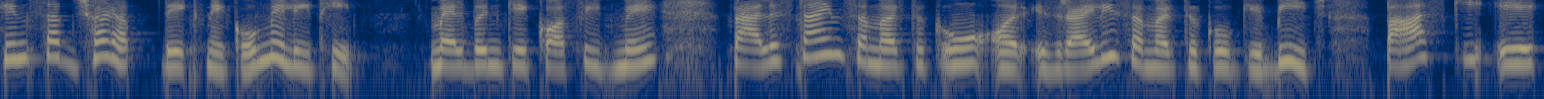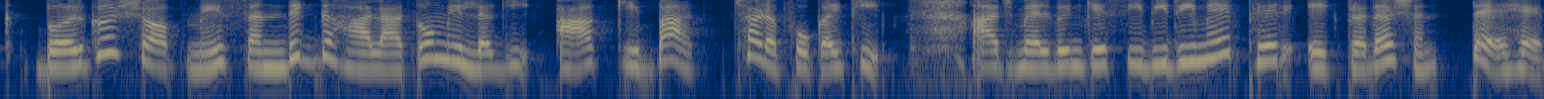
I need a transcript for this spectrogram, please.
हिंसक झड़प देखने को मिली थी। मेलबर्न के कॉफीड में पैलेस्टाइन समर्थकों और इजरायली समर्थकों के बीच पास की एक बर्गर शॉप में संदिग्ध हालातों में लगी आग के बाद झड़प हो गई थी। आज मेलबर्न के सीबीडी में फिर एक प्रदर्शन तय है।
